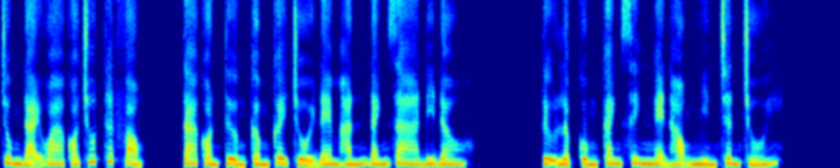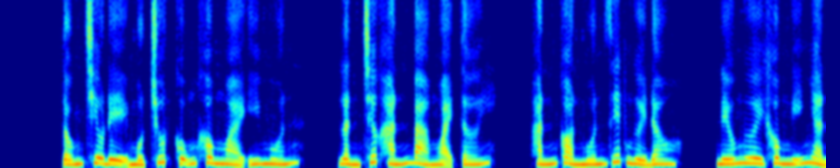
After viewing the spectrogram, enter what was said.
Trung đại hoa có chút thất vọng. Ta còn tưởng cầm cây chổi đem hắn đánh ra đi đâu. Tự lập cùng canh sinh nghẹn họng nhìn chân chối. Tống chiêu đệ một chút cũng không ngoài ý muốn. Lần trước hắn bà ngoại tới. Hắn còn muốn giết người đâu. Nếu ngươi không nghĩ nhận.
